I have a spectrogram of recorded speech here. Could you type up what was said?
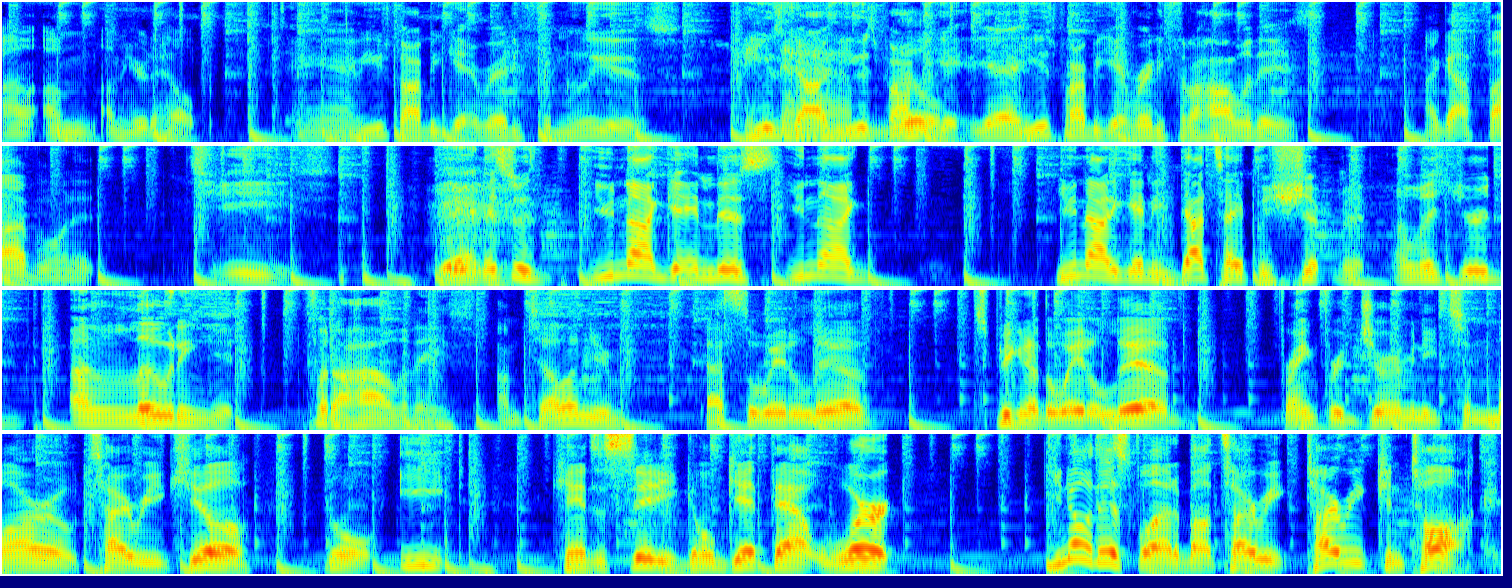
I- I'm I'm here to help. Damn, he was probably getting ready for New Year's. He was, got, he was probably get, yeah, he was probably getting ready for the holidays. I got five on it. Jeez. Yeah, this was you're not getting this. You're not you're not getting that type of shipment unless you're unloading it for the holidays. I'm telling you, that's the way to live. Speaking of the way to live, Frankfurt, Germany tomorrow. Tyreek Hill gonna eat. Kansas City gonna get that work. You know this, Vlad, about Tyreek. Tyreek can talk.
